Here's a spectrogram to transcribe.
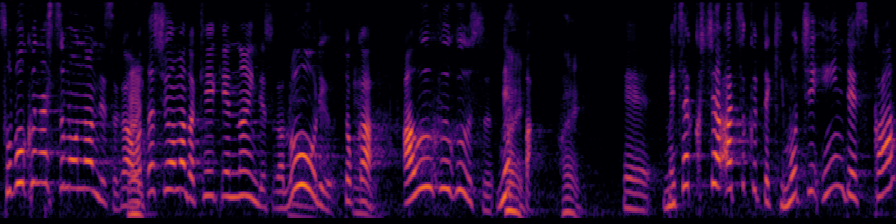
素朴な質問なんですが、はい。私はまだ経験ないんですが、ロウリュとか、アウフグース熱波、はい、はい。えーめちゃくちゃ暑くて気持ちいいんですか、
